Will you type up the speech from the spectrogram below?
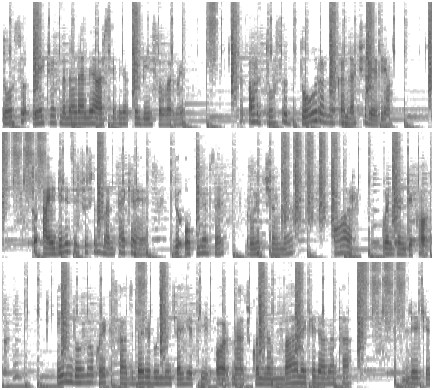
201 रन बना डाले आर सी ने अपने 20 ओवर में और 202 रनों का लक्ष्य दे दिया। तो आइडियली सिचुएशन बनता क्या है? जो ओपनर्स है, रोहित शर्मा और क्विंटन डिकॉक। इन दोनों को एक साझेदारी बुननी चाहिए थी और मैच को लंबा लेके जाना था, लेकिन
